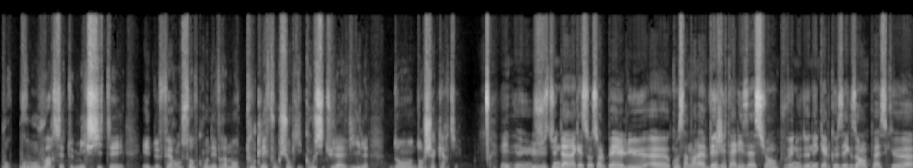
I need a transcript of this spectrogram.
pour promouvoir cette mixité et de faire en sorte qu'on ait vraiment toutes les fonctions qui constituent la ville dans, dans chaque quartier. Et euh, juste une dernière question sur le PLU euh, concernant la végétalisation. Vous pouvez nous donner quelques exemples parce que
